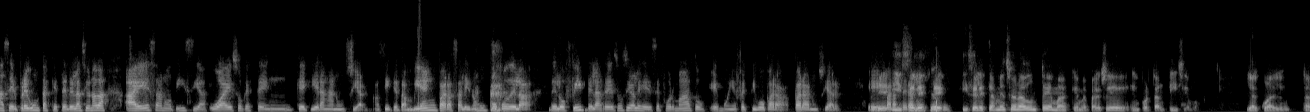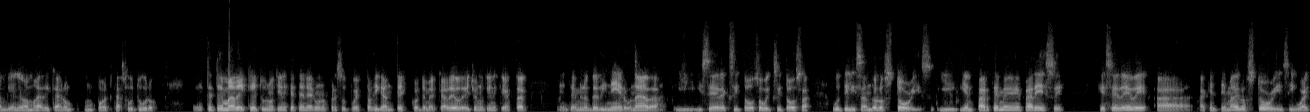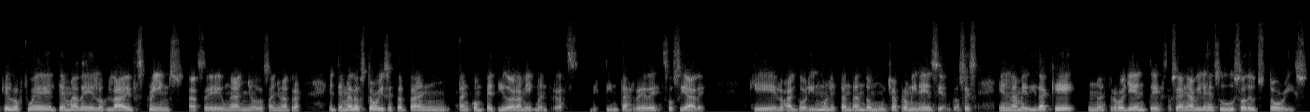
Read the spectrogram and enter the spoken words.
hacer preguntas que estén relacionadas a esa noticia o a eso que estén que quieran anunciar. Así que también para salirnos un poco de la de los feeds de las redes sociales, ese formato es muy efectivo para, para anunciar. Eh, y, Celeste, y Celeste, has mencionado un tema que me parece importantísimo y al cual también le vamos a dedicar un, un podcast futuro. Este tema de que tú no tienes que tener unos presupuestos gigantescos de mercadeo, de hecho no tienes que gastar en términos de dinero, nada, y, ser exitoso o exitosa utilizando los stories. Y, en parte me parece que se debe a, que el tema de los stories, igual que lo fue el tema de los live streams hace un año, dos años atrás, el tema de los stories está tan, tan competido ahora mismo entre las distintas redes sociales que los algoritmos le están dando mucha prominencia. Entonces, en la medida que nuestros oyentes sean hábiles en su uso de stories,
